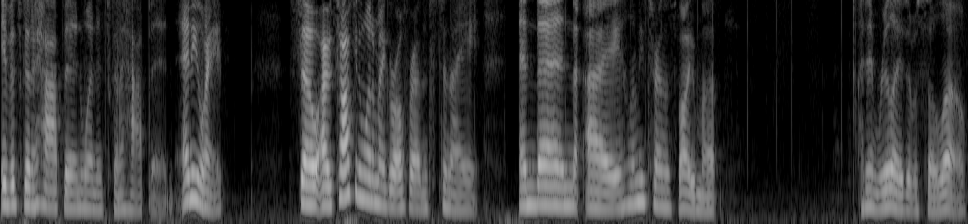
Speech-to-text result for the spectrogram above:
if it's going to happen, when it's going to happen. Anyway, so I was talking to one of my girlfriends tonight, and then I let me turn this volume up. I didn't realize it was so low.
